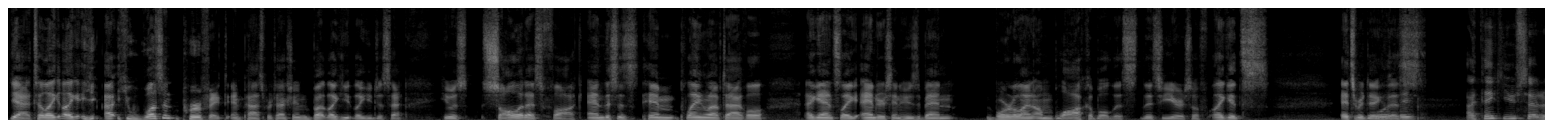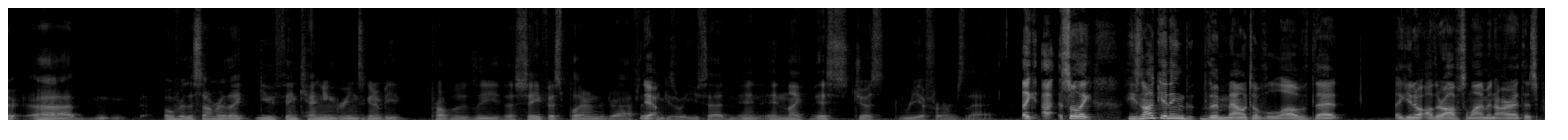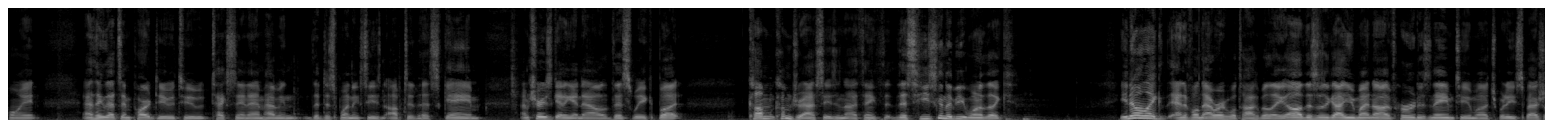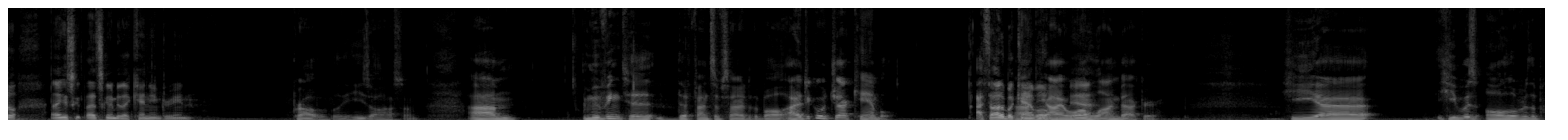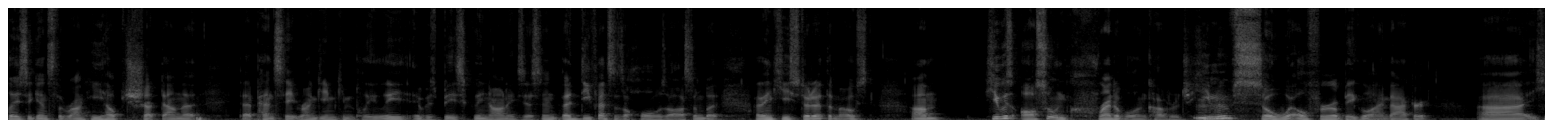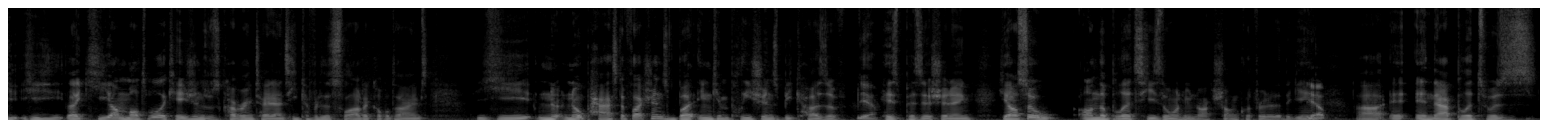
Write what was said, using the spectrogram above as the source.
Yeah, to like like he uh, he wasn't perfect in pass protection, but like like you just said, he was solid as fuck. And this is him playing left tackle against like Anderson, who's been borderline unblockable this this year. So like it's it's ridiculous. it- I think you said uh, over the summer, like you think Kenyon Green's going to be probably the safest player in the draft. I Yeah. think is what you said, and and like this just reaffirms that. like so like he's not getting the amount of love that like, you know other offensive linemen are at this point. And I think that's in part due to Texas A&M having the disappointing season up to this game. I'm sure he's getting it now this week, but come come draft season, I think that this he's going to be one of the like you know like NFL Network will talk about like oh this is a guy you might not have heard his name too much, but he's special. I think it's, that's going to be like Kenyon Green. Probably. He's awesome. Um, moving to the defensive side of the ball, I had to go with Jack Campbell, I thought about uh, Campbell. the Iowa yeah. linebacker. He uh, he was all over the place against the run. He helped shut down that that Penn State run game completely. It was basically non-existent. That defense as a whole was awesome, but I think he stood out the most. Um, he was also incredible in coverage. He Mm-hmm. moves so well for a big linebacker. Uh, he he like he on multiple occasions was covering tight ends. He covered the slot a couple times. He no, no pass deflections, but incompletions because of Yeah. his positioning. He also on the blitz. He's the one who knocked Sean Clifford out of the game. Yep. Uh, and, and that blitz was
